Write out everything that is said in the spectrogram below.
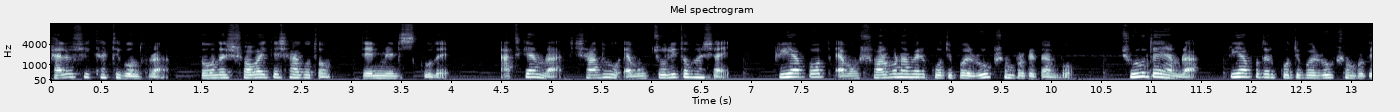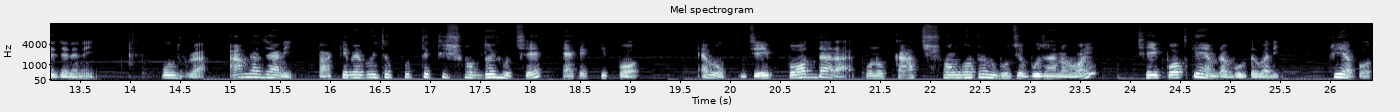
হ্যালো শিক্ষার্থী বন্ধুরা, তোমাদের সবাইকে স্বাগতম টেন মিনিট স্কুলে। আজকে আমরা সাধু এবং চলিত ভাষায় ক্রিয়াপদ এবং সর্বনামের কতিপয় রূপ সম্পর্কে জানব। শুরুতেই আমরা ক্রিয়াপদের কতিপয় রূপ সম্পর্কে জেনে নেই। বন্ধুরা, আমরা জানি বাক্যে ব্যবহৃত প্রত্যেকটি শব্দই হচ্ছে এক একটি পদ এবং যেই পদ দ্বারা কোনো কাজ সংগঠন বুঝে বোঝানো হয়, সেই পদকেই আমরা বলতে পারি ক্রিয়াপদ।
